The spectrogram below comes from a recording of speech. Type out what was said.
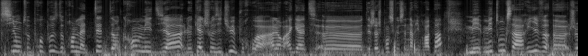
Si on te propose de prendre la tête d'un grand média, lequel choisis-tu et pourquoi? Alors Agathe, euh, déjà je pense que ça n'arrivera pas, mais mettons que ça arrive, euh, je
